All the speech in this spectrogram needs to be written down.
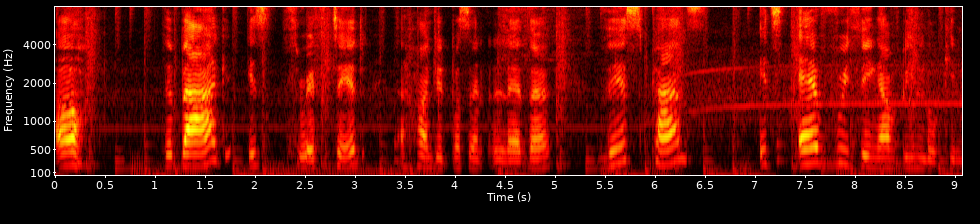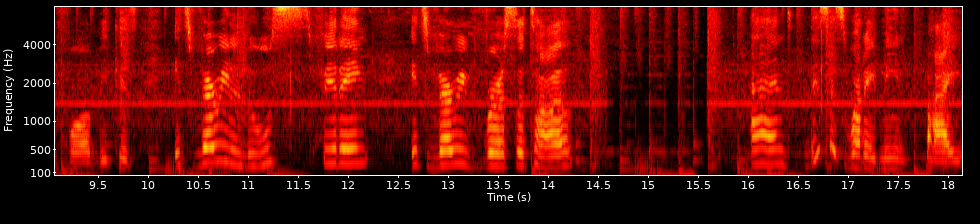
Oh, the bag is thrifted, 100% leather this pants it's everything I've been looking for because it's very loose fitting it's very versatile. And this is what I mean by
